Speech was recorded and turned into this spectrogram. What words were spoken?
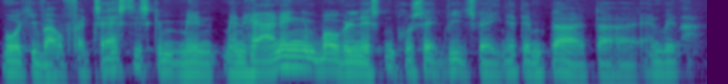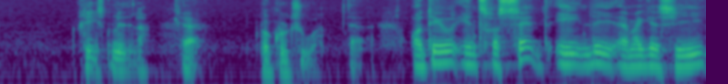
hvor de var jo fantastiske, men, men Herning må vel næsten procentvis være en af dem, der, der anvender flest midler ja. På kultur. Ja. Og det er jo interessant egentlig, at man kan sige,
